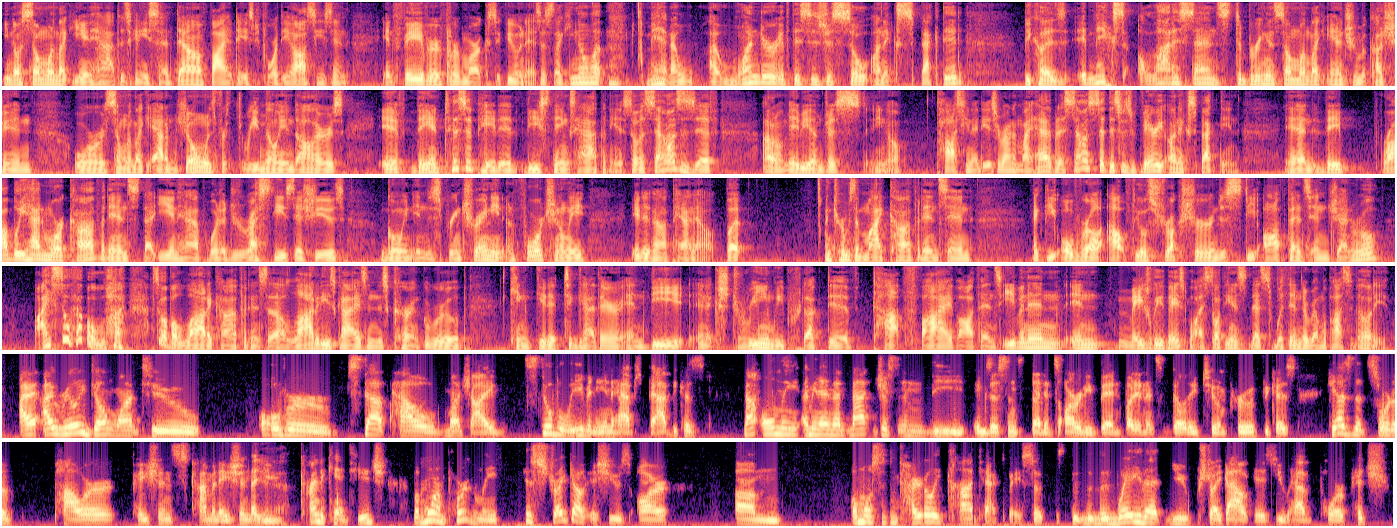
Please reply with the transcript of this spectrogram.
you know someone like Ian Happ is getting sent down five days before the offseason in favor for Mark Zagunis. It's like you know what, man, I I wonder if this is just so unexpected because it makes a lot of sense to bring in someone like Andrew McCutchen or someone like Adam Jones for $3 million if they anticipated these things happening. So it sounds as if, I don't know, maybe I'm just, you know, tossing ideas around in my head, but it sounds as if this was very unexpected. And they probably had more confidence that Ian Happ would address these issues going into spring training. Unfortunately, it did not pan out. But in terms of my confidence in like the overall outfield structure and just the offense in general, I still have a lot. I still have a lot of confidence that a lot of these guys in this current group can get it together and be an extremely productive top five offense, even in in Major League Baseball. I still think that's, within the realm of possibility. I, I really don't want to overstep how much I still believe in Ian Happ's bat because not only, I mean, and not just in the existence that it's already been, but in its ability to improve because he has that sort of power patience combination that yeah. you kind of can't teach. But more importantly, his strikeout issues are um, almost entirely contact based. So the, the, way that you strike out is you have poor pitch,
